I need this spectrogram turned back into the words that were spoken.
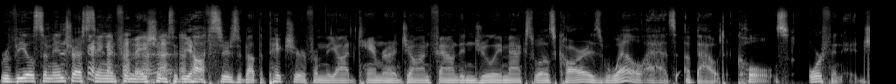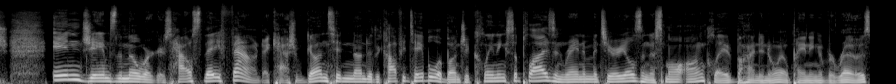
reveals some interesting information to the officers about the picture from the odd camera John found in Julie Maxwell's car, as well as about Cole's orphanage. In James the millworker's house, they found a cache of guns hidden under the coffee table, a bunch of cleaning supplies and random materials, and a small enclave behind an oil painting of a rose,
